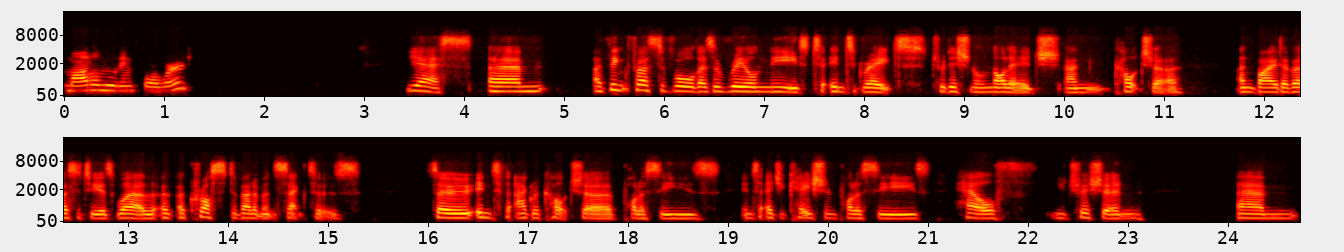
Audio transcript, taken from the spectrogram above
model moving forward? Yes. Um, I think, first of all, there's a real need to integrate traditional knowledge and culture and biodiversity as well across development sectors. So, into agriculture policies, into education policies, health, nutrition, um,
